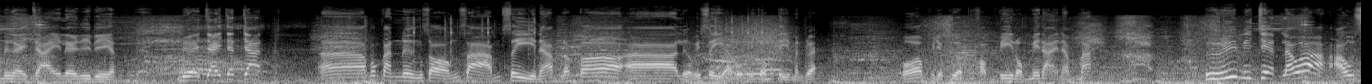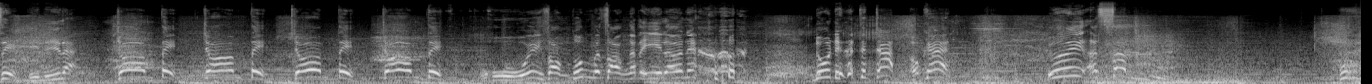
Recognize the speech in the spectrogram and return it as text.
เหนื่อยใจเลยทีเดียวเหนื่อยใจจัดๆอ่าป้องกัน1 2 3 4นะครับ แล้วก็อ่าเหลือไว้4อะผมไม่โจมตีมันด้วยเพราะว่าเผื่อเผื่อคอมปี้ลมไม่ได้นะมาเฮ้ยมี7แล้วอะเอาสิทีนี้แหละ โจมตีโจมตีโจมตีโจมตีโอ้โหสองทุ่มก็สองนาทีแล้วเนี่ย ดูเดือดจัดๆโอเคเฮ้ยอัสซัมเฮ้ย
